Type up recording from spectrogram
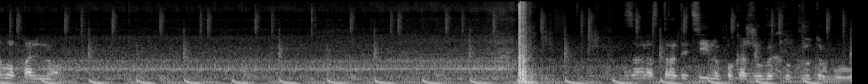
Мало пально. Зараз традиційно покажу вихлопну трубу.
